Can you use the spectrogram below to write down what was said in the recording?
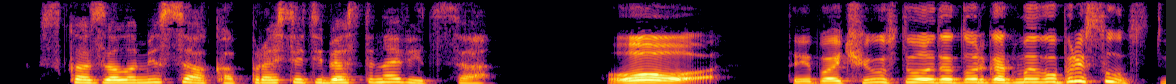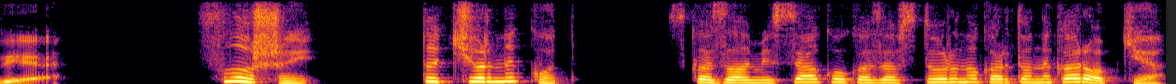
— сказала Мисака, прося тебя остановиться. «О, ты почувствовал это только от моего присутствия!» «Слушай, тот черный кот», — сказала Мисака, указав в сторону картонной коробки.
